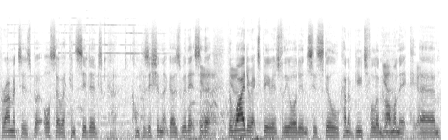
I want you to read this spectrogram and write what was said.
parameters, but also a considered composition that goes with it, so Yeah, that the yeah. wider experience for the audience is still kind of beautiful and Yeah, harmonic. Um,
